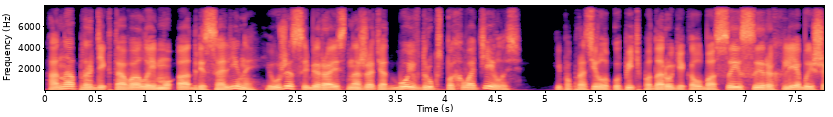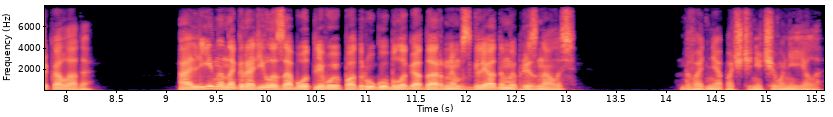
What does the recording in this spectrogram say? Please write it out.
она продиктовала ему адрес Алины и, уже собираясь нажать отбой, вдруг спохватилась и попросила купить по дороге колбасы, сыра, хлеба и шоколада. Алина наградила заботливую подругу благодарным взглядом и призналась. Два дня почти ничего не ела.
